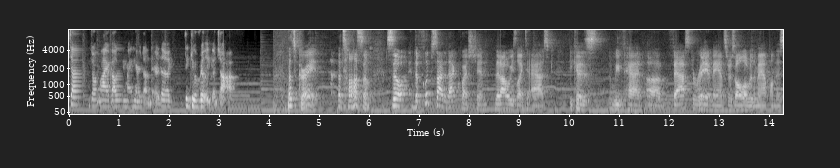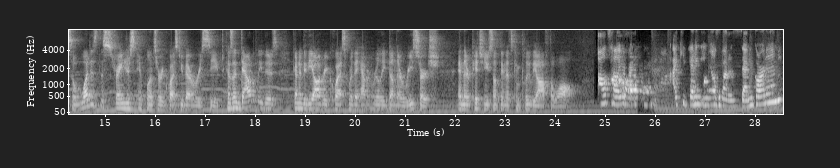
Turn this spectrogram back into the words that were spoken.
definitely don't lie about getting my hair done there. They're like they do a really good job. That's great. That's awesome. So the flip side of that question that I always like to ask, because we've had a vast array of answers all over the map on this. So what is the strangest influencer request you've ever received? Because undoubtedly there's going to be the odd request where they haven't really done their research and they're pitching you something that's completely off the wall. I'll tell you right now, I keep getting emails about a Zen garden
